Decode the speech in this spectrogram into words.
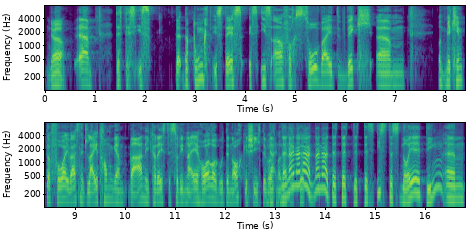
Ja. Ähm, das, das ist, der, der Punkt ist das, es ist einfach so weit weg, ähm, und mir kommt davor, ich weiß nicht, Leute haben gern Panik oder ist das so die neue Horror-gute Nachgeschichte? Was nein, nein, nein, nein, nein, nein, das, das, das, das ist das neue Ding. Ähm,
